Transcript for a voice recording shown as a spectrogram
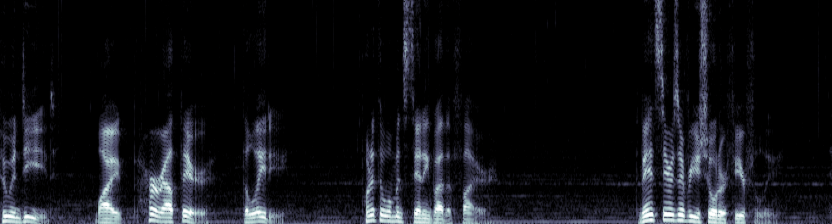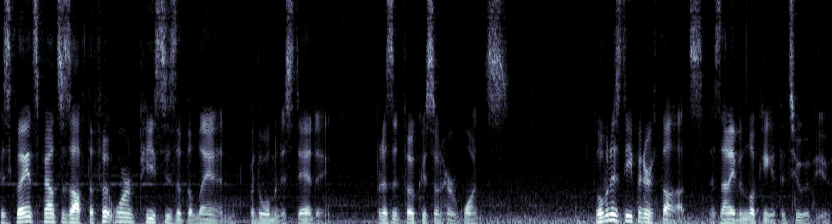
Who indeed? Why, her out there, the lady. Point at the woman standing by the fire. The man stares over your shoulder fearfully. His glance bounces off the foot-worn pieces of the land where the woman is standing, but doesn't focus on her once. The woman is deep in her thoughts, is not even looking at the two of you.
